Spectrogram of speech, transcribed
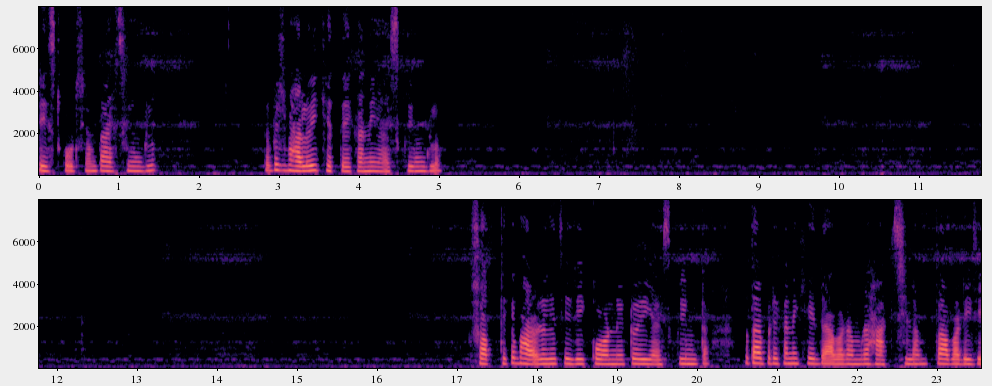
টেস্ট করছিলাম, তো আইসক্রিমগুলো তো বেশ ভালোই খেতে এখানে আইসক্রিমগুলো সব থেকে ভালো লেগেছে যে কর্নেটো এই আইসক্রিমটা তো তারপর এখানে খেয়ে দিয়ে আবার আমরা হাঁটছিলাম। তো আবার এই যে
